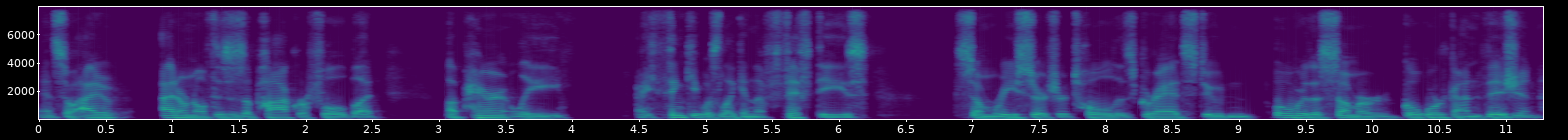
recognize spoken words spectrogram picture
And so I I don't know if this is apocryphal, but apparently I think it was like in the 50s some researcher told his grad student over the summer go work on vision,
